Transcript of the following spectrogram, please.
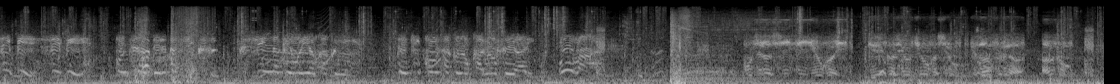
CP、CP、こちらデルタ6不審な煙を確認敵工作の可能性ありオーバーこちら CP 了解警戒を強化しろ油断するなアウト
